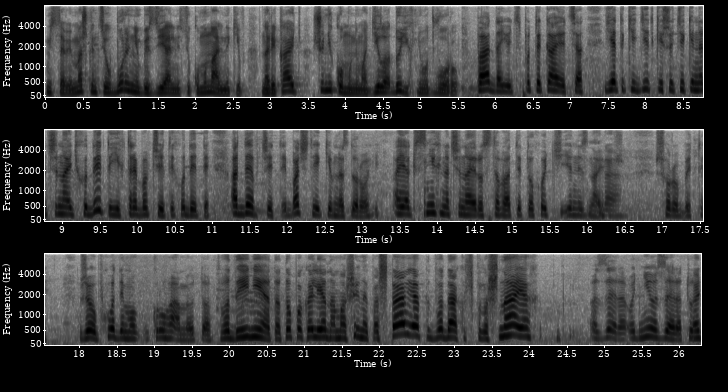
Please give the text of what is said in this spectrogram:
Місцеві мешканці обурені бездіяльністю комунальників, нарікають, що нікому нема діла до їхнього двору. падають, спотикаються. Є такі дітки, що тільки починають ходити, їх треба вчити ходити. А де вчити? Бачите, які в нас дороги. А як сніг починає розставати, то хоч я не знаю, що робити. Вже обходимо кругами. Ото. Воды нет, а то по колено машины поставят, вода сплошная. Озера, одні озера, тут Одні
